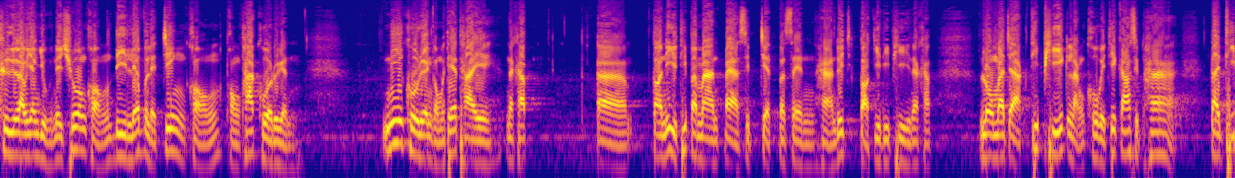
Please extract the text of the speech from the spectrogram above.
คือเรายังอยู่ในช่วงของ deleveraging ของของภาคครัวเรือน นี่ครัวเรือนของประเทศไทยนะครับอตอนนี้อยู่ที่ประมาณ 87%หารด้วยต่อ GDP นะครับ ลงมาจากที่พีคหลังโควิดที่ 95 แต่ที่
